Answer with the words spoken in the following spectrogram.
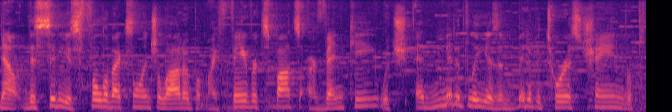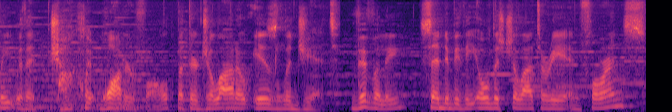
Now, this city is full of excellent gelato, but my favorite spots are Venchi, which admittedly is a bit of a tourist chain replete with a chocolate waterfall, but their gelato is legit. Vivoli, said to be the oldest gelateria in Florence.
